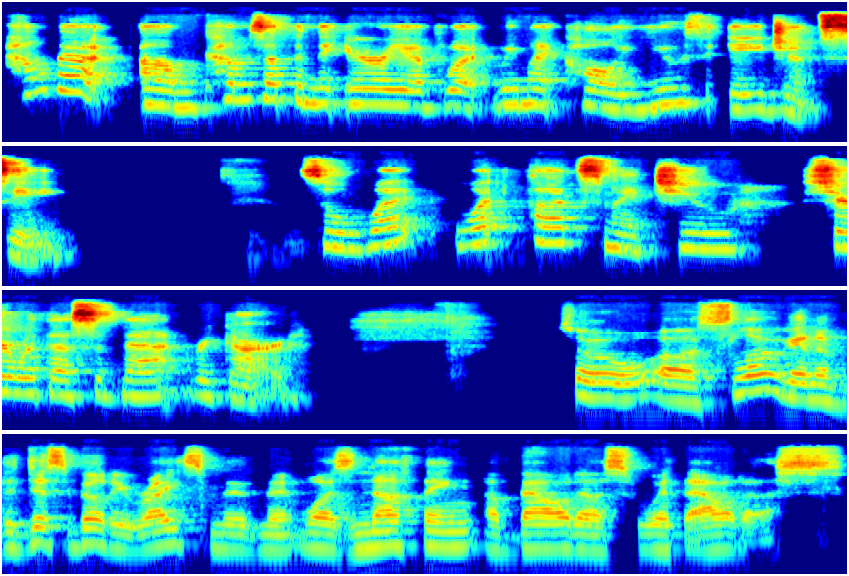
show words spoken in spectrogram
how that um, comes up in the area of what we might call youth agency. So, what what thoughts might you share with us in that regard? So, a uh, slogan of the disability rights movement was "Nothing about us without us,"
